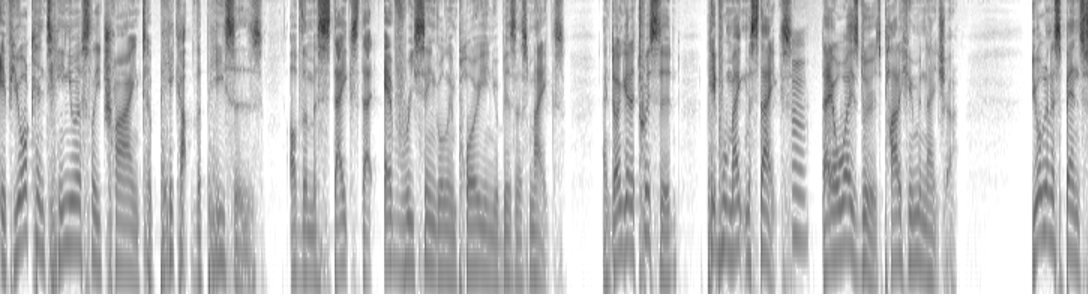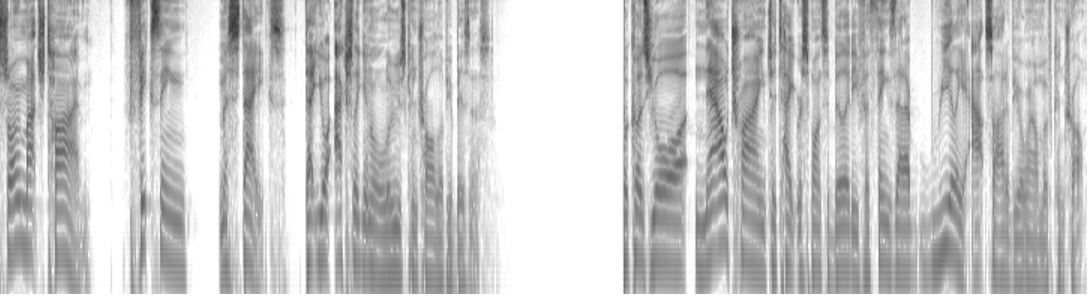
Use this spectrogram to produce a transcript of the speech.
If you're continuously trying to pick up the pieces of the mistakes that every single employee in your business makes, and don't get it twisted, people make mistakes. Mm. They always do. It's part of human nature. You're going to spend so much time fixing mistakes that you're actually going to lose control of your business. Because you're now trying to take responsibility for things that are really outside of your realm of control.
